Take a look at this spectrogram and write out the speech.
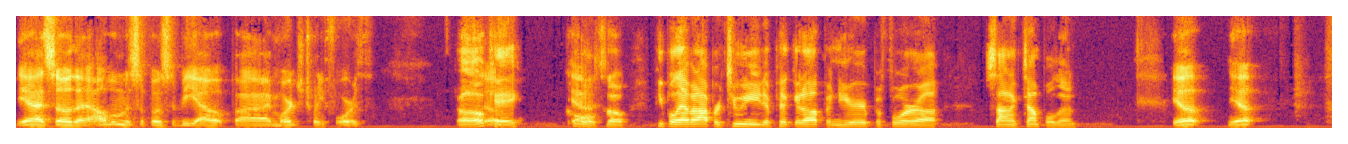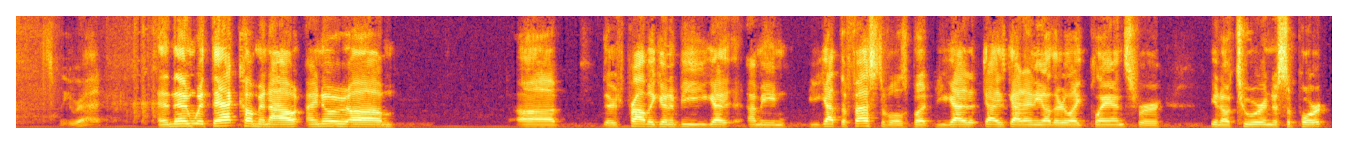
Yeah, so the album is supposed to be out by March 24th. Oh, So, okay. cool. yeah. So people have an opportunity to pick it up and hear it before uh Sonic Temple then. Yep, yep. Sweet rad. And then with that coming out, I know um, uh, there's probably going to be you guys. I mean, you got the festivals, but you got guys got any other like plans for, you know, touring to support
